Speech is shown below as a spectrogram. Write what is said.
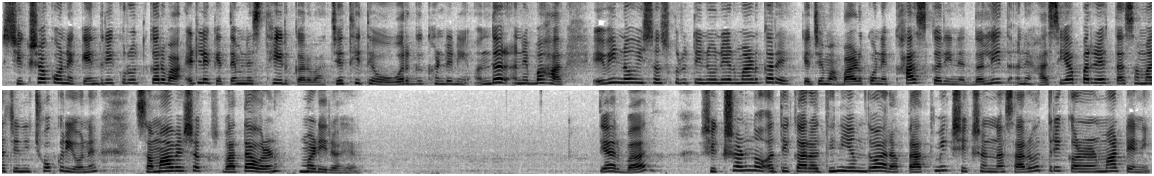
શિક્ષકોને કેન્દ્રીકૃત કરવા એટલે કે તેમને સ્થિર કરવા, જેથી તેઓ વર્ગખંડની અંદર અને બહાર એવી નવી સંસ્કૃતિનું નિર્માણ કરે કે જેમાં બાળકોને ખાસ કરીને દલિત અને હાંસિયા પર રહેતા સમાજની છોકરીઓને સમાવેશક વાતાવરણ મળી રહે. ત્યારબાદ, શિક્ષણનો અધિકાર અધિનિયમ દ્વારા પ્રાથમિક શિક્ષણના સાર્વત્રિકરણ માટેની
